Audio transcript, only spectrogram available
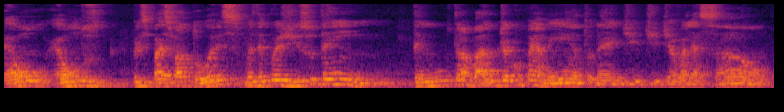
É um, é um dos principais fatores, mas depois disso tem, tem um trabalho de acompanhamento, né, de, de, de avaliação.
